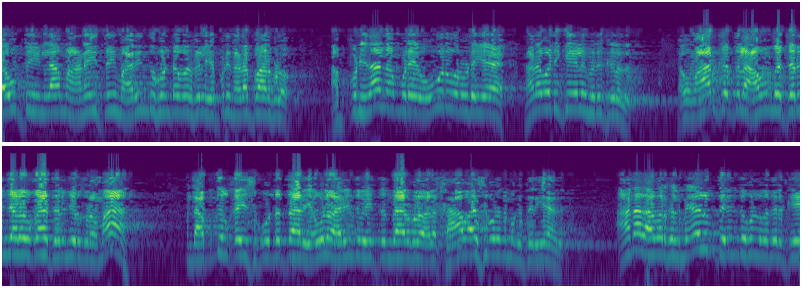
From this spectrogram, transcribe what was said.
டவுட்டும் இல்லாம அனைத்தையும் அறிந்து கொண்டவர்கள் எப்படி நடப்பார்களோ அப்படிதான் நம்முடைய ஒவ்வொருவருடைய நடவடிக்கையிலும் இருக்கிறது. மார்க்கத்தில் அவங்க தெரிஞ்ச அளவுக்காக தெரிஞ்சிருக்கிறோமா? அந்த அப்துல் கைஸ் கூட்டத்தார் எவ்வளவு அறிந்து வைத்திருந்தார்களோ அல்ல காவாசி கூட நமக்கு தெரியாது. ஆனால் அவர்கள் மேலும் தெரிந்து கொள்வதற்கு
